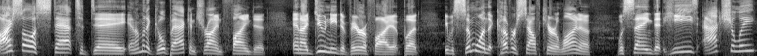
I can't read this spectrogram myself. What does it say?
I saw a stat today, and I'm going to go back and try and find it, and I do need to verify it, but it was someone that covers South Carolina was saying that he's actually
